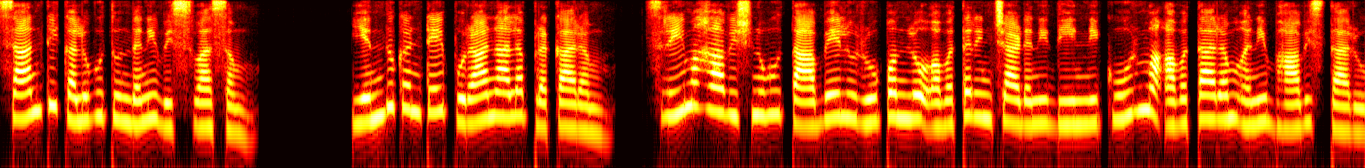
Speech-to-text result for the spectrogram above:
శాంతి కలుగుతుందని విశ్వాసం. ఎందుకంటే పురాణాల ప్రకారం శ్రీమహావిష్ణువు తాబేలు రూపంలో అవతరించాడని దీన్ని కూర్మ అవతారం అని భావిస్తారు.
